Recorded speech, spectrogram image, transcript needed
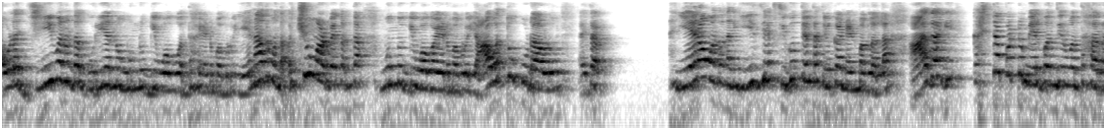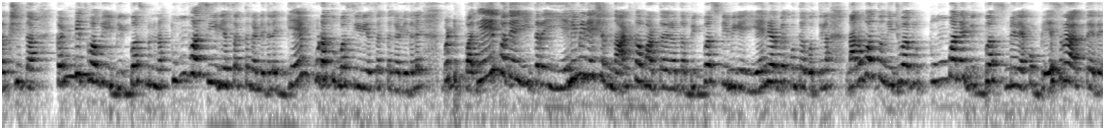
ಅವಳ ಜೀವನದ ಗುರಿಯನ್ನು ಮುನ್ನುಗ್ಗಿ ಹೋಗುವಂತಹ ಹೆಣ್ಮಗಳು, ಏನಾದರೂ ಒಂದು ಅಚೀವ್ ಮಾಡ್ಬೇಕಂತ ಮುನ್ನುಗ್ಗಿ ಹೋಗೋ ಹೆಣ್ಮಗಳು ಯಾವತ್ತೂ ಕೂಡ ಅವಳು, ಆಯ್ತಾ? ಏನೋ ಒಂದು ನನಗೆ ಈಸಿಯಾಗಿ ಸಿಗುತ್ತೆ ಅಂತ ತಿಳ್ಕೊಂಡು ಹೆಣ್ಮಗಳಲ್ಲ. ಹಾಗಾಗಿ ಕಷ್ಟಪಟ್ಟು ಮೇಲ್ ಬಂದಿರುವಂತಹ ರಕ್ಷಿತಾ ಖಂಡಿತವಾಗ್ಲೂ ಈ ಬಿಗ್ ಬಾಸ್ ಮನ್ನ ತುಂಬಾ ಸೀರಿಯಸ್ ಆಗಿ ತಗೊಂಡಿದ್ದಾಳೆ. ಗೇಮ್ ಕೂಡ ತುಂಬಾ ಸೀರಿಯಸ್ ಆಗಿ ತಗೊಂಡಿದ್ದಾಳೆ. ಬಟ್ ಪದೇ ಪದೇ ಈ ತರ ಎಲಿಮಿನೇಷನ್ ನಾಟಕ ಮಾಡ್ತಾ ಇರೋಂತ ಬಿಗ್ ಬಾಸ್ ಟೀಮಿಗೆ ಏನ್ ಹೇಳ್ಬೇಕು ಅಂತ ಗೊತ್ತಿಲ್ಲ. ನನಗಂತೂ ನಿಜವಾಗ್ಲೂ ತುಂಬಾನೇ ಬಿಗ್ ಬಾಸ್ ಮೇಲೆ ಯಾಕೋ ಬೇಸರ ಆಗ್ತಾ ಇದೆ.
